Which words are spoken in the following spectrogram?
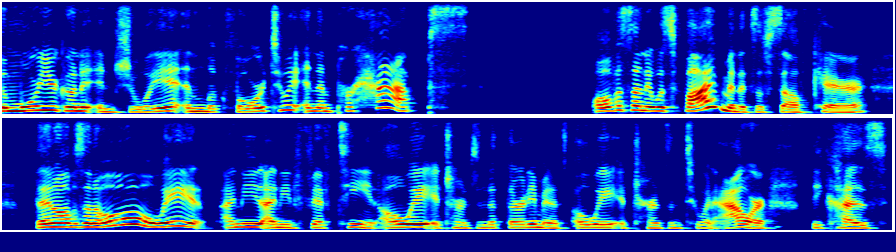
the more you're going to enjoy it and look forward to it. And then perhaps all of a sudden it was five minutes of self care then all of a sudden oh wait i need i need 15 oh wait it turns into 30 minutes. Oh wait it turns into an hour. Because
